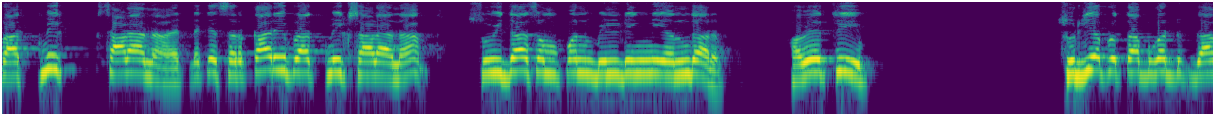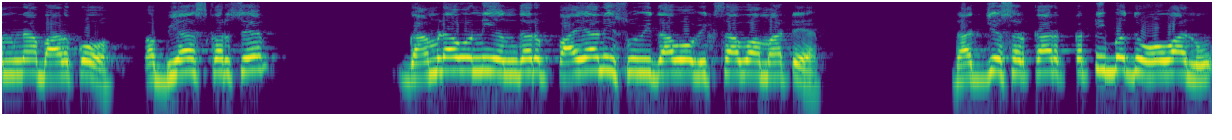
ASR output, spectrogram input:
પ્રાથમિક શાળાના, એટલે કે સરકારી પ્રાથમિક શાળાના સુવિધા સંપન્ન બિલ્ડિંગની અંદર હવેથી સૂર્ય પ્રતાપગઢ ગામના બાળકો અભ્યાસ કરશે. ગામડાઓની અંદર પાયાની સુવિધાઓ વિકસાવવા માટે રાજ્ય સરકાર કટિબદ્ધ હોવાનું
